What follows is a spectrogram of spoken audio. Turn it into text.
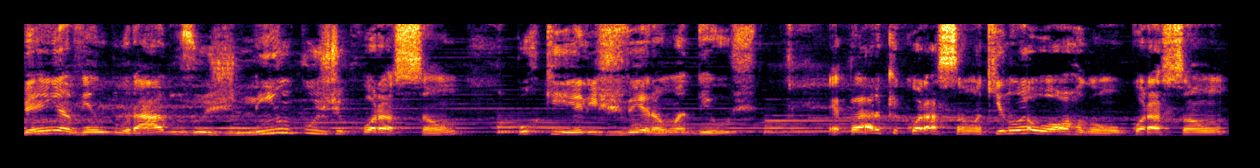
Bem-aventurados os limpos de coração, porque eles verão a Deus. É claro que coração aqui não é o órgão, o coração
